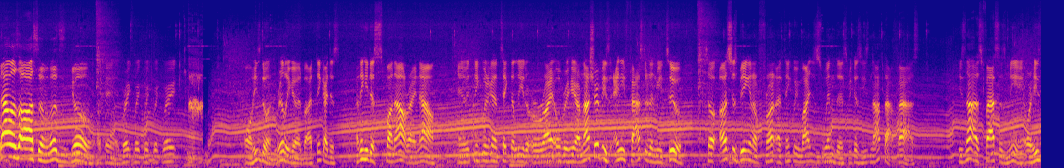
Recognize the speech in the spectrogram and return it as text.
that was awesome. Let's go. Okay, brake, brake, brake, brake, brake. Oh, he's doing really good, but I think I just, I think he just spun out right now. And we think we're gonna take the lead right over here. I'm not sure if he's any faster than me too. So us just being in the front, I think we might just win this because he's not that fast. He's not as fast as me, or he's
